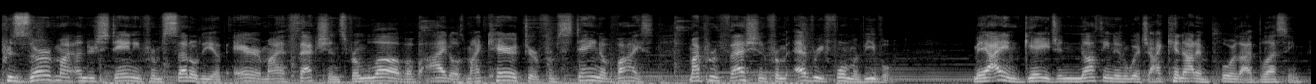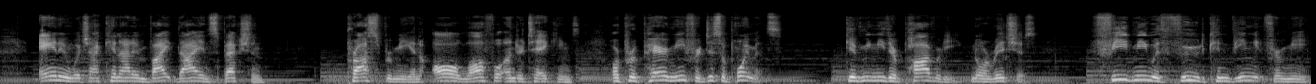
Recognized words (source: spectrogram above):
Preserve my understanding from subtlety of error, my affections from love of idols, my character from stain of vice, my profession from every form of evil. May I engage in nothing in which I cannot implore thy blessing, and in which I cannot invite thy inspection. Prosper me in all lawful undertakings, or prepare me for disappointments. Give me neither poverty nor riches. Feed me with food convenient for me,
